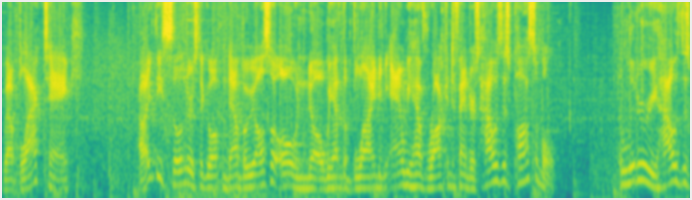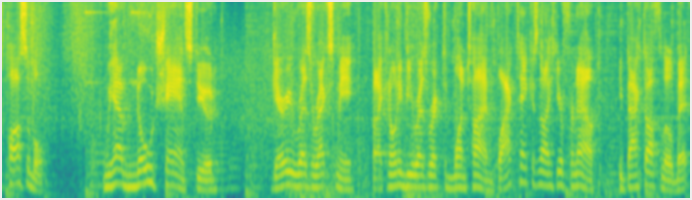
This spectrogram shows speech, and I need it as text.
We got a black tank. I like these cylinders that go up and down, but we also, oh no, we have the blinding and we have rocket defenders. How is this possible? Literally, how is this possible? We have no chance, dude. Gary resurrects me, but I can only be resurrected one time. Black Tank is not here for now. He backed off a little bit.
